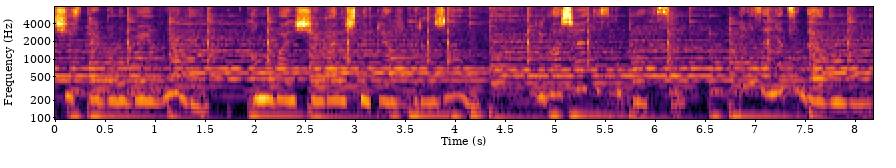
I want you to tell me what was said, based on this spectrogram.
Чистые голубые воды, омывающие галечный пляж Грожала, приглашают искупаться или заняться дайвингом.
